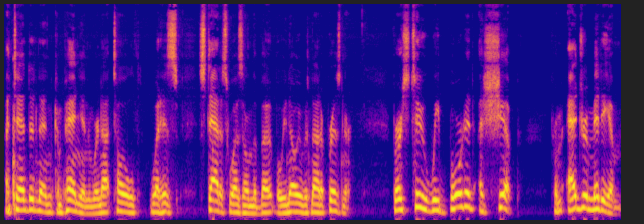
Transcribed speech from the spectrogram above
attendant and companion. We're not told what his status was on the boat, but we know he was not a prisoner. Verse 2 We boarded a ship from Adramyttium,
